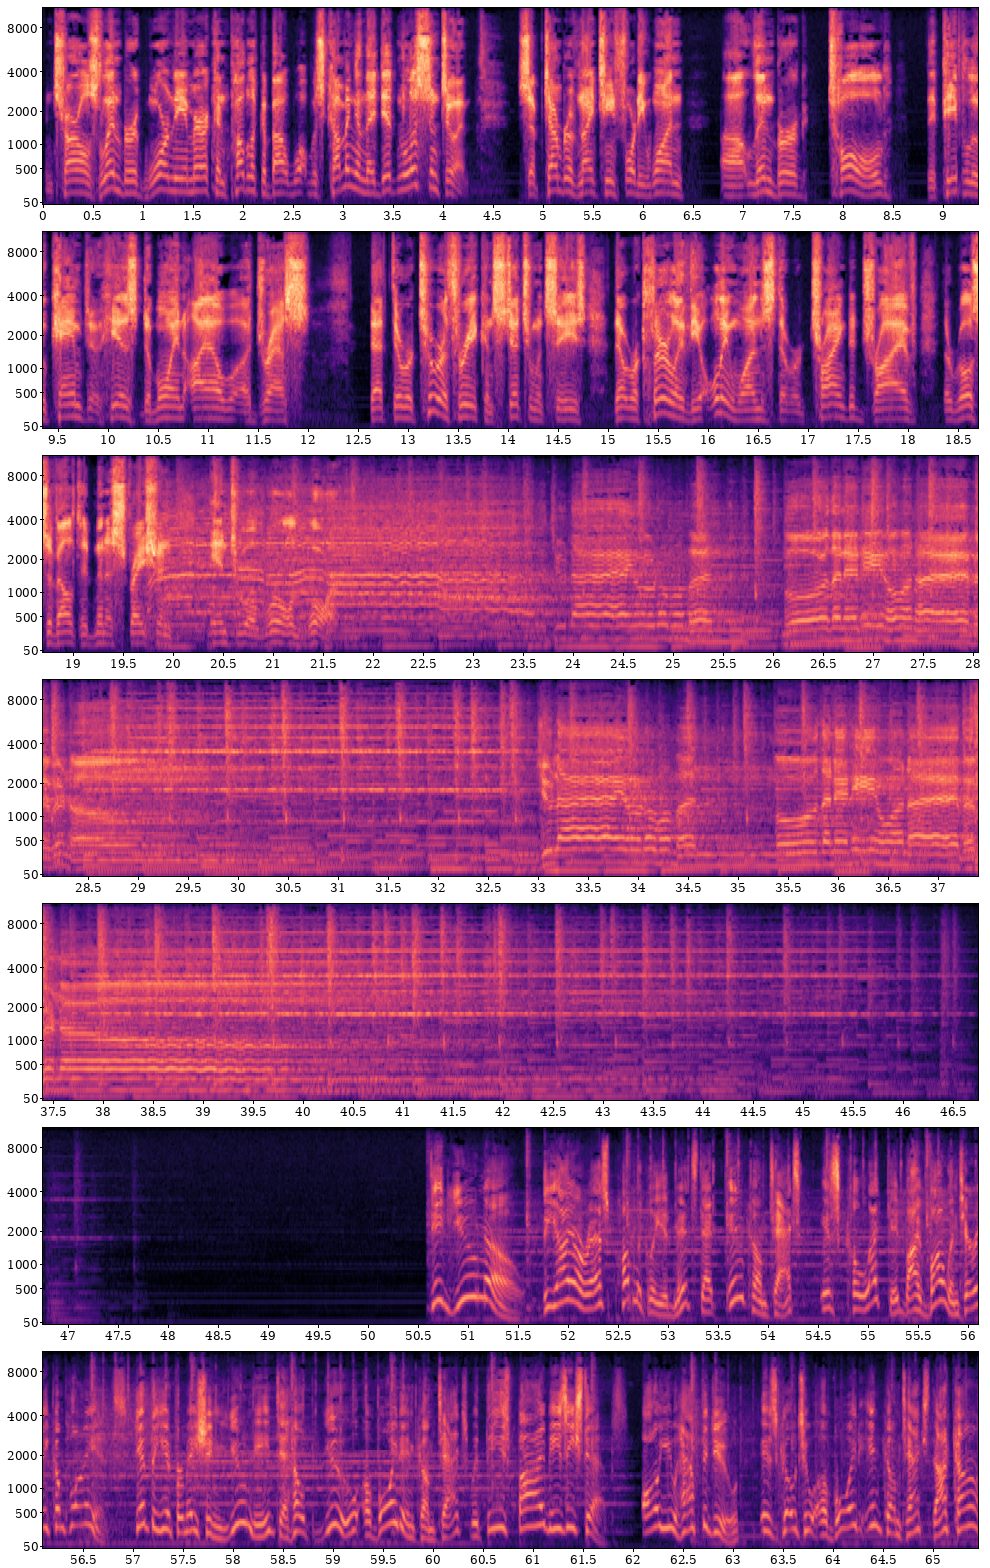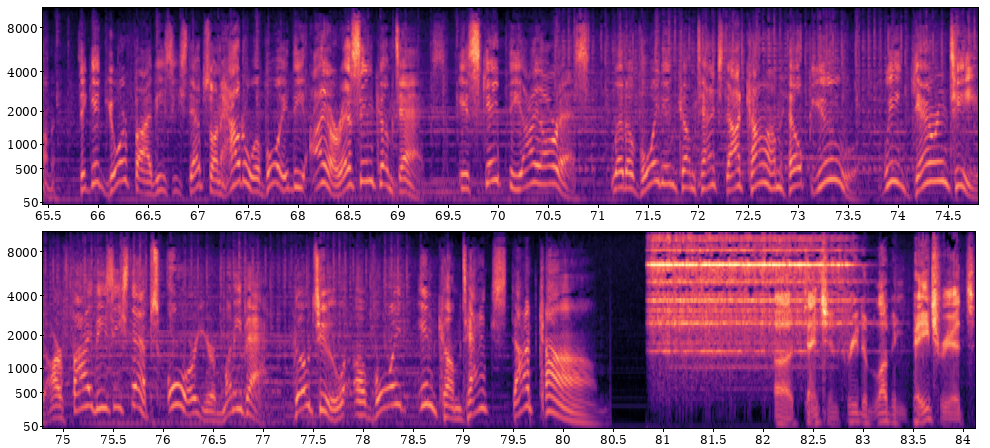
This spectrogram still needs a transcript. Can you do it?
And Charles Lindbergh warned the American public about what was coming, and they didn't listen to him. September of 1941, uh, Lindbergh told the people who came to his Des Moines, Iowa address that there were two or three constituencies that were clearly the only ones that were trying to drive the Roosevelt administration into a world war. July, you're a woman more than anyone I've ever known. July, a woman more than anyone I've ever known. Did you know the IRS publicly admits that income tax is collected by voluntary compliance? Get the information you need to help you avoid income tax with these five easy steps. All you have to do is go to avoidincometax.com to get your five easy steps on how to avoid the IRS income tax. Escape the IRS. Let avoidincometax.com help you. We guarantee our five easy steps or your money back. Go to avoidincometax.com. Attention, freedom loving patriots.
